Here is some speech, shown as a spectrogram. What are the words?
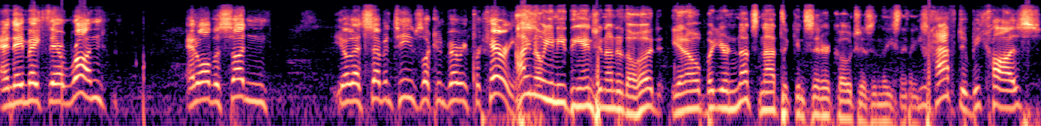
and they make their run, and all of a sudden you know that 17's looking very precarious. I know you need the engine under the hood, you know, but you're nuts not to consider coaches in these things. You have to because,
